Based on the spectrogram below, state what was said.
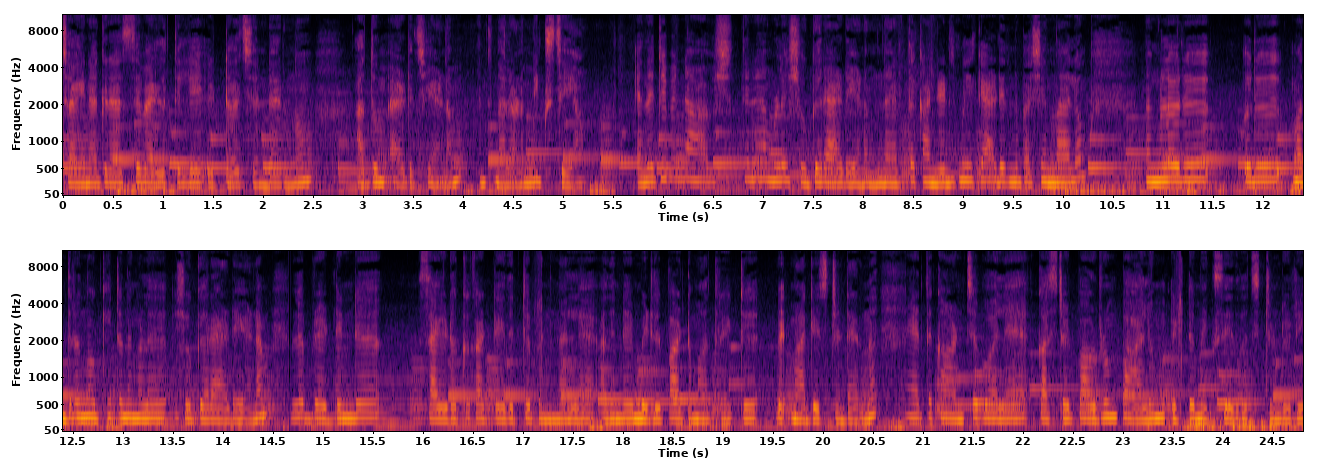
ചൈന ഗ്രാസ് വെള്ളത്തിൽ ഇട്ട് വെച്ചിട്ടുണ്ടായിരുന്നു. അതും ആഡ് ചെയ്യണം. എന്നിട്ട് നല്ലോണം മിക്സ് ചെയ്യാം. എന്നിട്ട് പിന്നെ ആവശ്യത്തിന് നമ്മൾ ഷുഗർ ആഡ് ചെയ്യണം. നേരത്തെ കണ്ടൻസ് മിൽക്ക് ആഡ് ചെയ്തിരുന്നു. പക്ഷെ എന്നാലും നിങ്ങളൊരു ഒരു മധുരം നോക്കിയിട്ട് നിങ്ങൾ ഷുഗർ ആഡ് ചെയ്യണം. നമ്മൾ ബ്രെഡിന്റെ സൈഡൊക്കെ കട്ട് ചെയ്തിട്ട് പിന്നെ നല്ല അതിന്റെ മിഡിൽ പാർട്ട് മാത്രമായിട്ട് മാറ്റി വെച്ചിട്ടുണ്ടായിരുന്നു. നേരത്തെ കാണിച്ച പോലെ കസ്റ്റർഡ് പൗഡറും പാലും ഇട്ട് മിക്സ് ചെയ്ത് വെച്ചിട്ടുണ്ട് ഒരു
